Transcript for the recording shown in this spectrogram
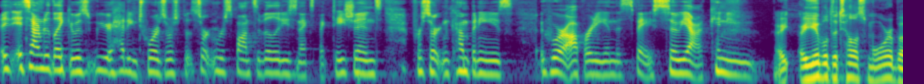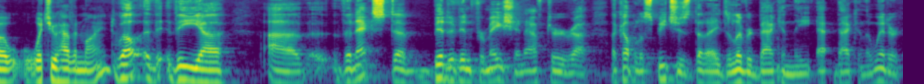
it, it sounded like it was we were heading towards resp- certain responsibilities and expectations for certain companies who are operating in this space. So yeah, can you? Are, are you able to tell us more about what you have in mind? Well, the the, uh, uh, the next uh, bit of information after uh, a couple of speeches that I delivered back in the uh, back in the winter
